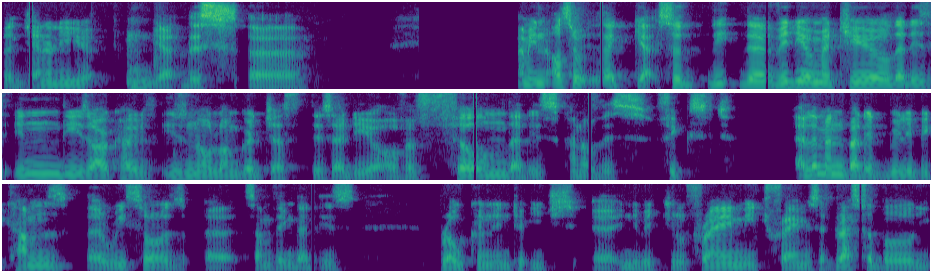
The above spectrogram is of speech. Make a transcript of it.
but generally, yeah, this uh, I mean, also like, yeah, so the, the video material that is in these archives is no longer just this idea of a film that is kind of this fixed element, but it really becomes a resource, uh, something that is broken into each uh, individual frame. Each frame is addressable.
